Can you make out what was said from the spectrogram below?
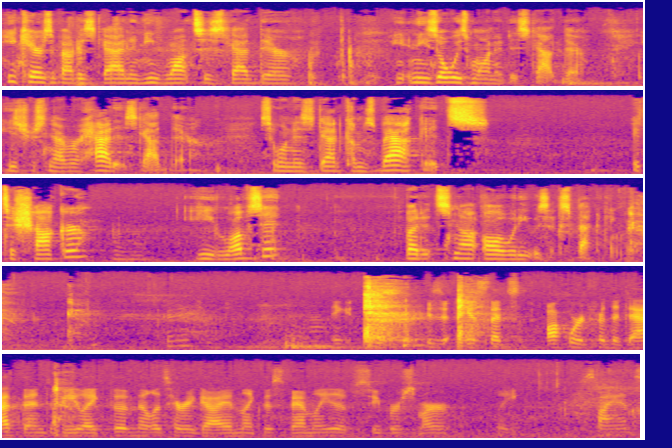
he cares about his dad and he wants his dad there. He, and he's always wanted his dad there. He's just never had his dad there. So when his dad comes back, it's it's a shocker. He loves it, but it's not all what he was expecting. Is it, I guess that's awkward for the dad then to be like the military guy in like this family of super smart, science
